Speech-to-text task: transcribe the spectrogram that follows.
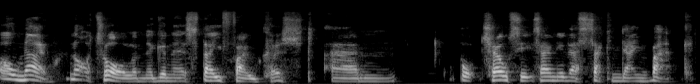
Oh no, not at all. And they're going to stay focused. Um, but Chelsea, it's only their second game back,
